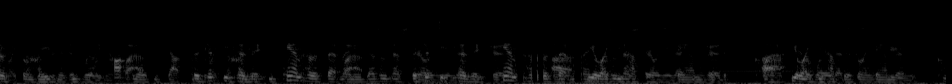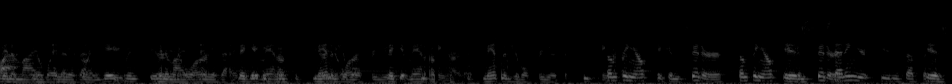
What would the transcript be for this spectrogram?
social engagement is really possible if you've got so just because it, you can host that many doesn't uh, necessarily mean that you should. just because it can host that many feel like you necessarily mean that you should class feel like you have to expand this minimize any of that engagement, minimize any of that make it man- manageable for you, make it man- manageable for you as a teaching. Something else to consider. Something else to consider. Setting your students up with is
